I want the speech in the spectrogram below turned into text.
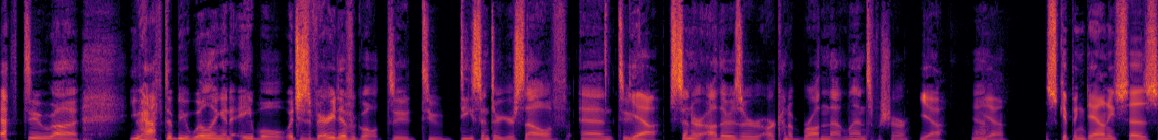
have to uh, you have to be willing and able, which is very difficult to to decenter yourself and to yeah. center others or, or kind of broaden that lens for sure. Yeah. Yeah. Yeah. Skipping down, he says,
